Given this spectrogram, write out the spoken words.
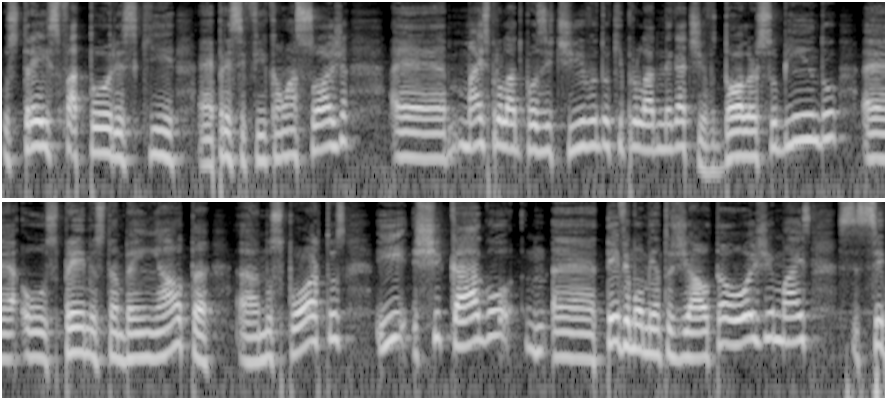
os três fatores que é, precificam a soja é, mais para o lado positivo do que para o lado negativo. Dólar subindo, é, os prêmios também em alta uh, nos portos e Chicago é, teve momentos de alta hoje, mas se,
